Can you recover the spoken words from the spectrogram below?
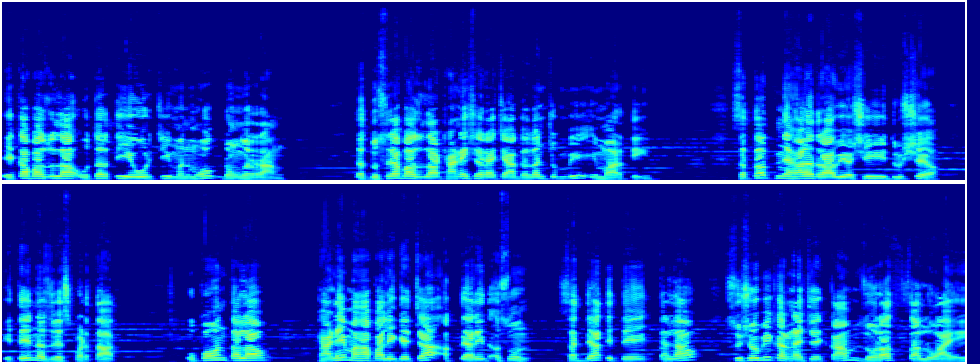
एका बाजूला उतरती येऊरची मनमोहक डोंगर रांग तर दुसऱ्या बाजूला ठाणे शहराच्या गगनचुंबी इमारती. सतत न्याहाळत राहावी अशी ही दृश्य इथे नजरेस पडतात. उपवन तलाव ठाणे महापालिकेच्या अखत्यारीत असून सध्या तिथे तलाव सुशोभीकरणाचे काम जोरात चालू आहे.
